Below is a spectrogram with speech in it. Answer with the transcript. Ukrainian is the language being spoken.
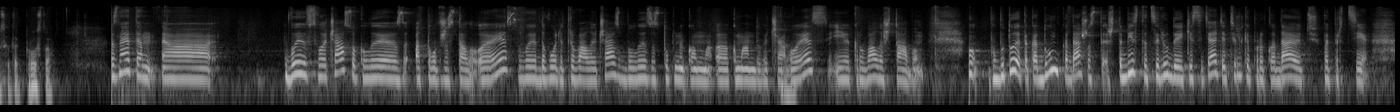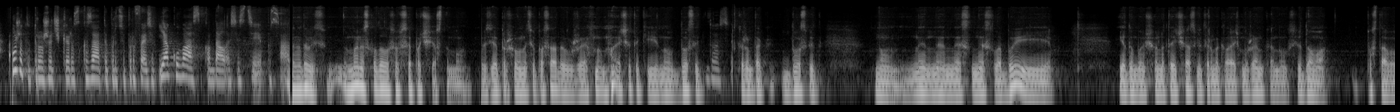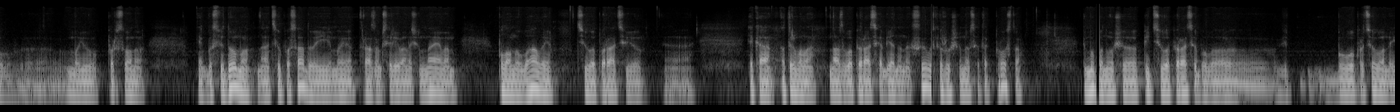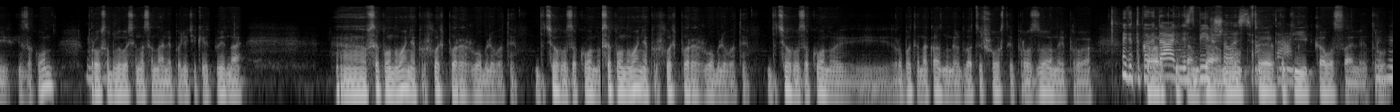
Все так просто. Ви знаєте, е, ви свого часу, коли з АТО вже стало ОС, ви доволі тривалий час були заступником е, командувача ОС і керували штабом. Ну, побутує така думка, да, що штабісти це люди, які сидять і тільки перекладають папірці. Можете трошечки розказати про цю професію? Як у вас складалося з цієї посади? Ну, дивись, в мене складалося все по-чесному. Тобто я прийшов на цю посаду вже ну, маючи такий ну, досить, Досвід. скажімо так, досвід ну, не, не, не, не слабий. І я думаю, що на той час Віктор Миколаївич Муженко ну, свідомо поставив е, мою персону якби свідомо на цю посаду. І ми разом з Сергієм Івановичем Наєвим планували цю операцію, е, яка отримала назву Операція Об'єднаних Сил. Скажу, що не все так просто. Тому тому що під цю операцію було, був опрацьований і закон про особливості національної політики. Відповідно, все планування прийшлось перероблювати до цього закону. Все планування прийшлось перероблювати до цього закону і робити наказ номер 26 про зони, про Ну, Відповідальність да, ну, це так. такий колосальний труд.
